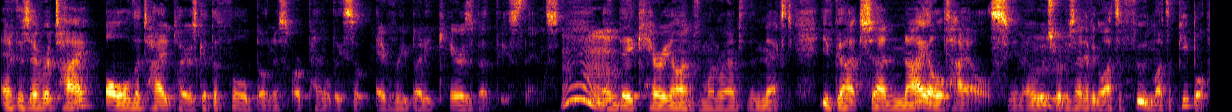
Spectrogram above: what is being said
And if there's ever a tie, all the tied players get the full bonus or penalty. So everybody cares about these things, and they carry on from one round to the next. You've got uh, Nile tiles, you know, which represent having lots of food and lots of people.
